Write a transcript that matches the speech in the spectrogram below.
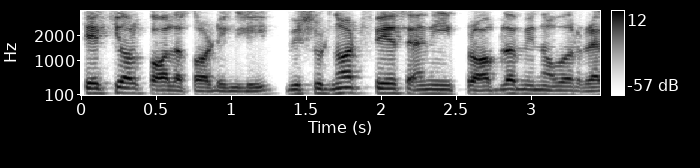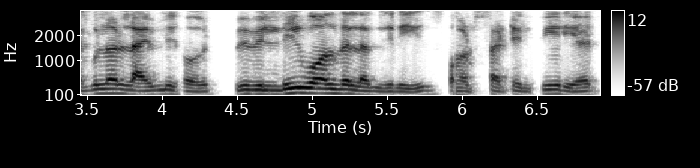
take your call accordingly. We should not face any problem in our regular livelihood. We will leave all the luxuries for certain period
